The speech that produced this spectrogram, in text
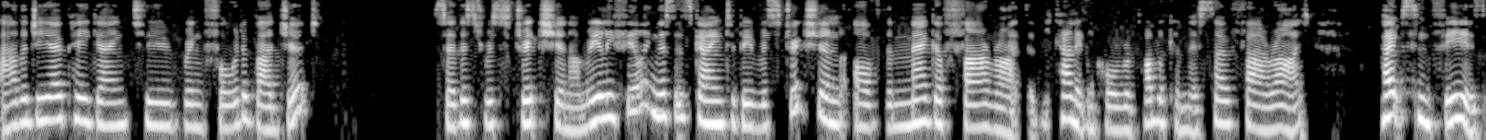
Are the GOP going to bring forward a budget? So, this restriction, I'm really feeling this is going to be restriction of the MAGA far right that you can't even call Republican, they're so far right. Hopes and fears,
